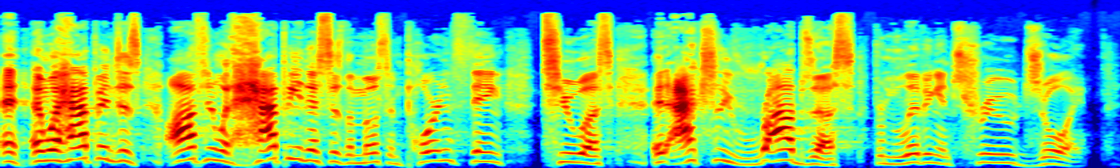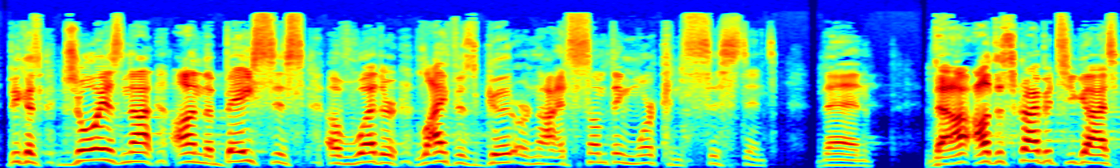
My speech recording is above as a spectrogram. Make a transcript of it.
And, and what happens is often when happiness is the most important thing to us, it actually robs us from living in true joy. Because joy is not on the basis of whether life is good or not, it's something more consistent than that. I'll describe it to you guys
